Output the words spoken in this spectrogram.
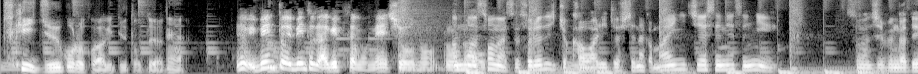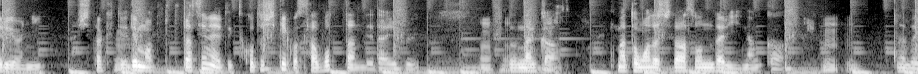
月15、6は上げてるってことだよね。でもイベントはイベントで上げてたもんね、ショーの動画を。あまあそうなんですよ。それで一応代わりとして、なんか毎日 SNS にその自分が出るようにしたくて、うんでも出せないと今年結構サボったんで、だいぶ。うんなんか、まあ友達と遊んだり、なんか、うんうん。なんだ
